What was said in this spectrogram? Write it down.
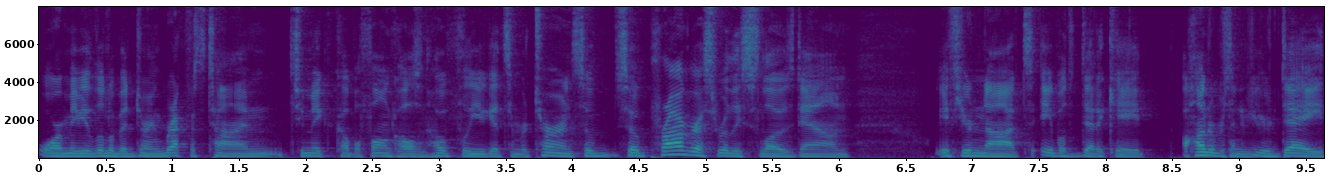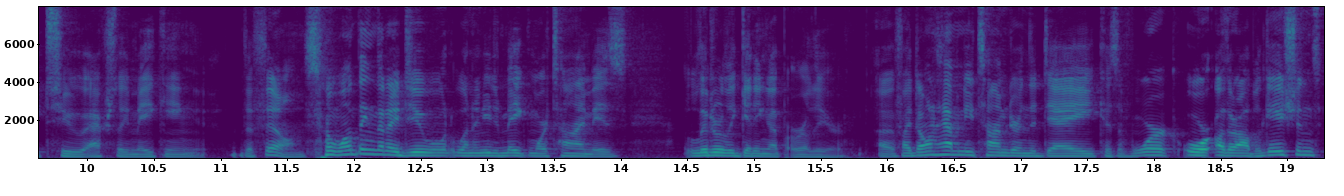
or maybe a little bit during breakfast time to make a couple phone calls and hopefully you get some returns. So so progress really slows down if you're not able to dedicate 100% of your day to actually making the film. So one thing that I do when I need to make more time is literally getting up earlier. Uh, if I don't have any time during the day because of work or other obligations,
